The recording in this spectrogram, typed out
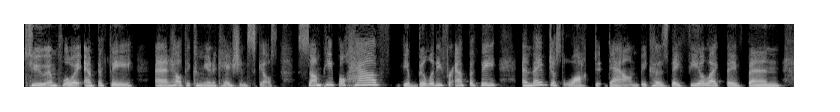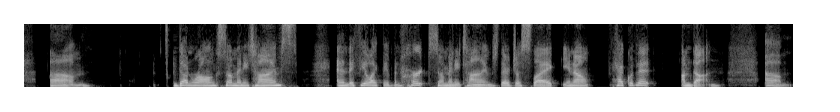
to employ empathy and healthy communication skills. Some people have the ability for empathy and they've just locked it down because they feel like they've been um, done wrong so many times and they feel like they've been hurt so many times. They're just like you know heck with it i'm done. Um,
